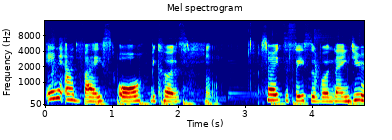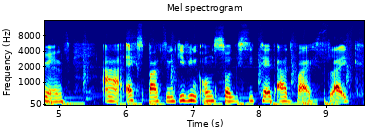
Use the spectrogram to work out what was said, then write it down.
Any advice, or because, hmm, sorry to say so, but Nigerians are experts in giving unsolicited advice. Like,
